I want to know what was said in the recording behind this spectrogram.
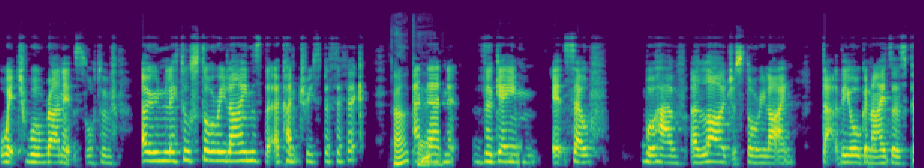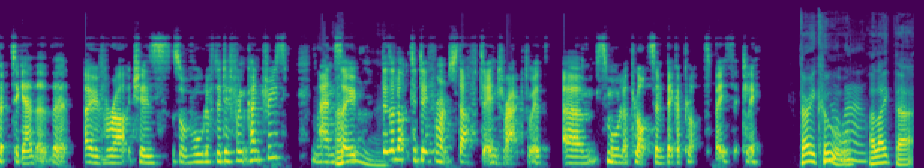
which will run its sort of own little storylines that are country specific. Okay. And then the game itself will have a larger storyline that the organizers put together that overarches sort of all of the different countries. And so oh. there's a lot of different stuff to interact with, um, smaller plots and bigger plots, basically. Very cool. Oh, wow. I like that.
